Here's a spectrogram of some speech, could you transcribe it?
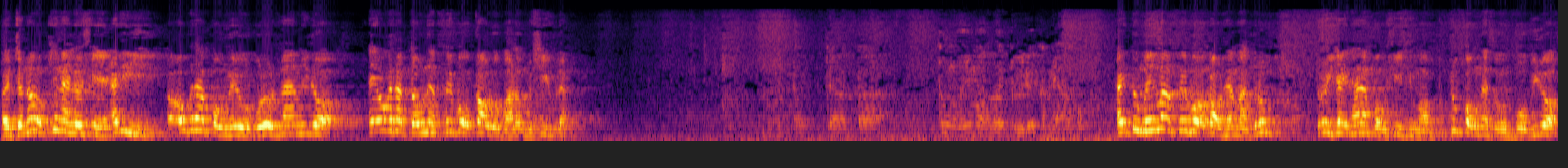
အဲကျွန်တော်ဖြစ်နိုင်လို့ရှိရင်အဲ့ဒီဥက္ကဋ္ဌပုံလေးကိုကိုတို့လှမ်းပြီးတော့အဲ့ဥက္ကဋ္ဌတုံးတဲ့ Facebook အကောင့်လို့ဘာလို့မရှိဘူးလားဒါကသူ့မင်းမပဲတွေ့တယ်ခင်ဗျာကိုအဲ့သူမိမ Facebook အကောင့်ထဲမှာသူတို့သူတို့ရိုက်ထားတဲ့ပုံရှိရှိမှာသူ့ပုံနဲ့ဆိုရင်ပို့ပြီးတော့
